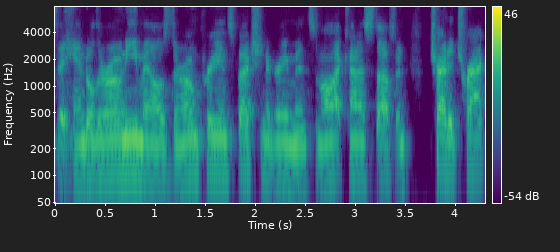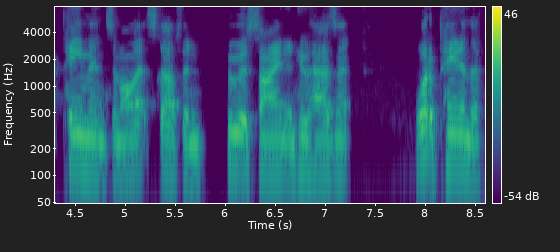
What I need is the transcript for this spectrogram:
they handle their own emails their own pre-inspection agreements and all that kind of stuff and try to track payments and all that stuff and who has signed and who hasn't. What a pain in the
